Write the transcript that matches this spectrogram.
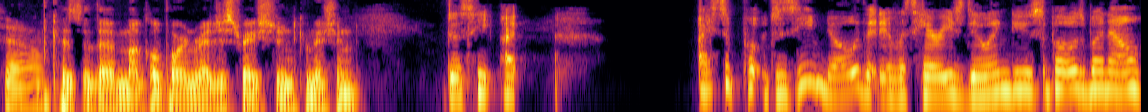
So Because of the Muggle-born Registration Commission. Does he? I. I suppose. Does he know that it was Harry's doing? Do you suppose by now?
